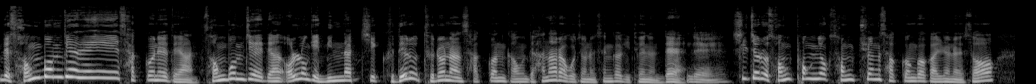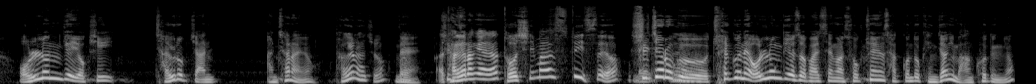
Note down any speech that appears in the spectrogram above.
근데 성범죄 사건에 대한 성범죄에 대한 언론계 민낯이 그대로 드러난 사건 가운데 하나라고 저는 생각이 되는데 네. 실제로 성폭력 성추행 사건과 관련해서 언론계 역시 자유롭지 않, 않잖아요. 당연하죠. 네. 아, 당연한 게 아니라 더 심할 수도 있어요. 실제로 네. 그 최근에 언론계에서 발생한 성추행 사건도 굉장히 많거든요.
